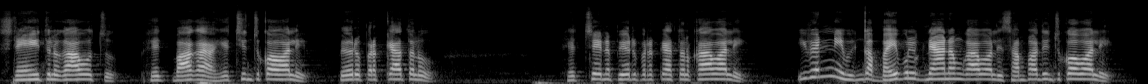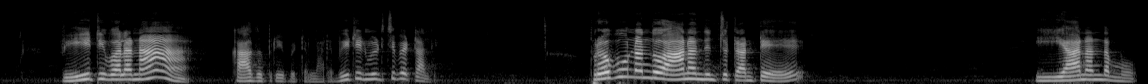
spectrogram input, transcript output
స్నేహితులు కావచ్చు బాగా హెచ్చించుకోవాలి పేరు ప్రఖ్యాతలు హెచ్చైన పేరు ప్రఖ్యాతలు కావాలి. ఇవన్నీ ఇంకా బైబిల్ జ్ఞానం కావాలి సంపాదించుకోవాలి. వీటి వలన కాదు ప్రియబిడ్డలారా వీటిని విడిచిపెట్టాలి. ప్రభునందు ఆనందించుట అంటే ఈ ఆనందము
